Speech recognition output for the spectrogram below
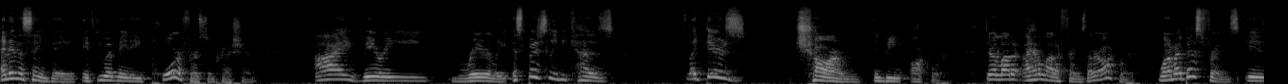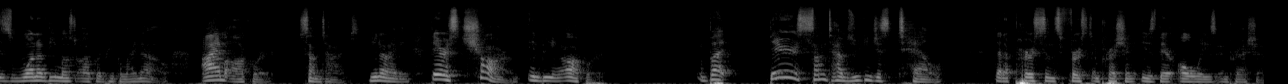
And in the same vein, if you have made a poor first impression, I very rarely, especially because like there's charm in being awkward. There are a lot of I have a lot of friends that are awkward. One of my best friends is one of the most awkward people I know. I'm awkward sometimes. You know what I mean? There's charm in being awkward. But there's sometimes you can just tell that a person's first impression is their always impression.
